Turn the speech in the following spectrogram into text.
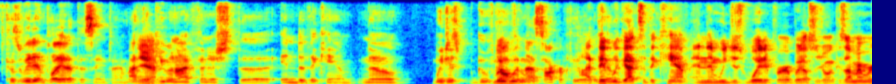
Because we didn't play it at the same time. I Yeah. think you and I finished the end of the camp. No, we just goofed We- off we- in that soccer field. I think we got to the camp, and then we just waited for everybody else to join. Because I remember,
